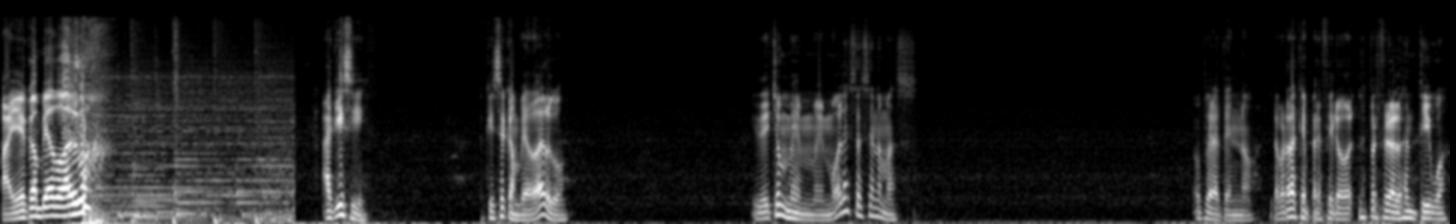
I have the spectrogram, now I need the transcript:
¿Ahí he cambiado algo? Aquí sí. Aquí se ha cambiado algo. Y de hecho me, me mola esta escena más. Oh, espérate, no. La verdad es que prefiero, prefiero la antigua.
